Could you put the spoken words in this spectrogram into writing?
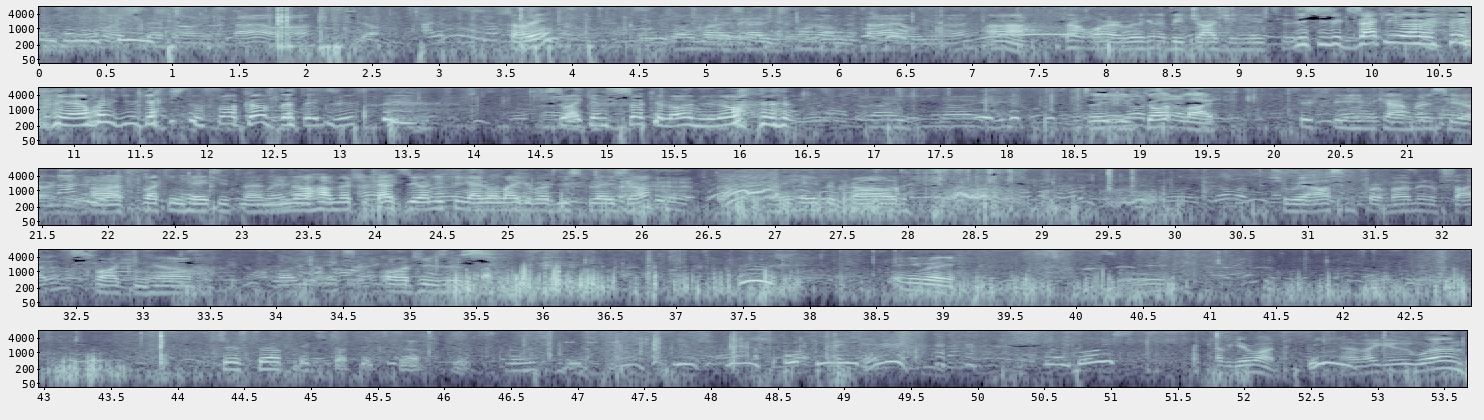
his tail, huh? Sorry? He was almost had his foot on the tail, you know? Ah, Don't worry, we're going to be judging you too. this is exactly what I'm thinking. I want you guys to fuck off that exit. So I can suck alone, you know? So you've got like 15 cameras here on you. Ah, I fucking hate it, man. You know how much that's the only thing I don't like about this place, huh? I hate the crowd. Should we ask them for a moment of silence? Fucking hell. Oh, Jesus. Anyway. Just drop, next drop, next drop. Well, boys. Have a good one. Have a good one.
